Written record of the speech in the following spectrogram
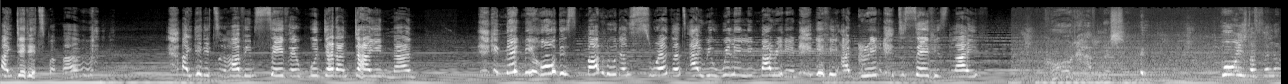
I did it, Papa. I did it to have him save a wounded and dying man. He made me hold his manhood and swear that I will willingly marry him if he agreed to save his life. God have mercy. Who is the fellow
